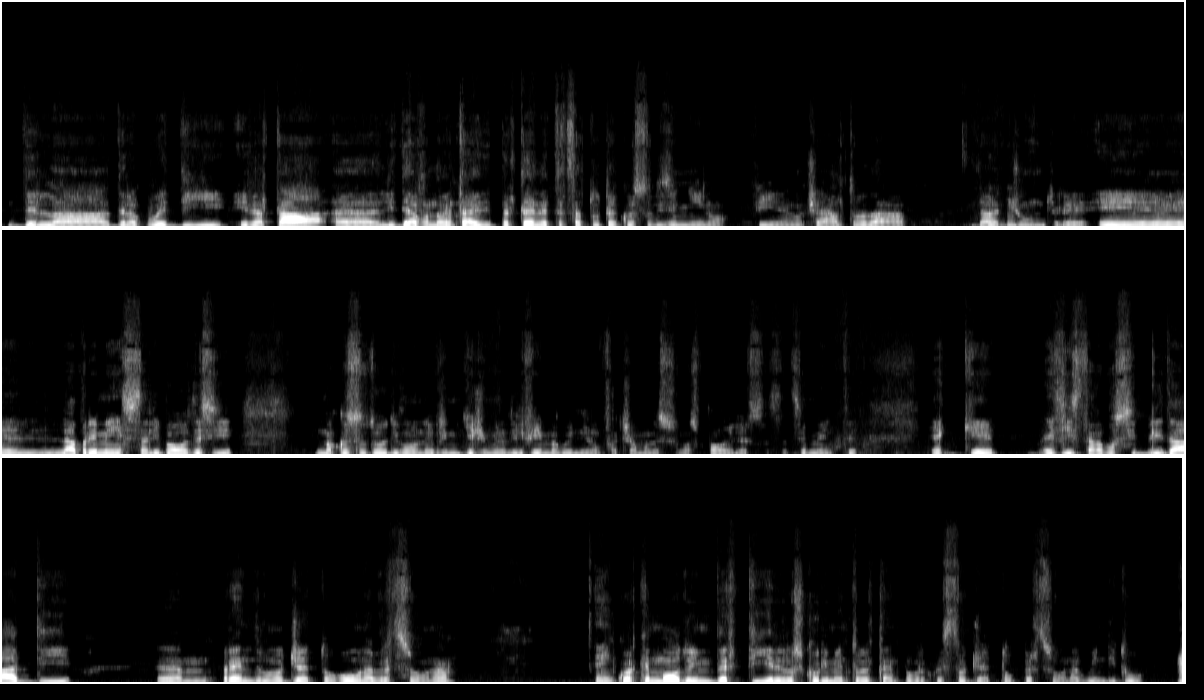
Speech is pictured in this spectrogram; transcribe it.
della, della QED, in realtà eh, l'idea fondamentale per Tenet sta tutta in questo disegnino, fine, non c'è altro da, da aggiungere. e la premessa, l'ipotesi, ma questo te lo dicono nei primi dieci minuti di film, quindi non facciamo nessuno spoiler sostanzialmente, è che esista la possibilità di ehm, prendere un oggetto o una persona e in qualche modo invertire lo scorrimento del tempo per questo oggetto o persona. Quindi tu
